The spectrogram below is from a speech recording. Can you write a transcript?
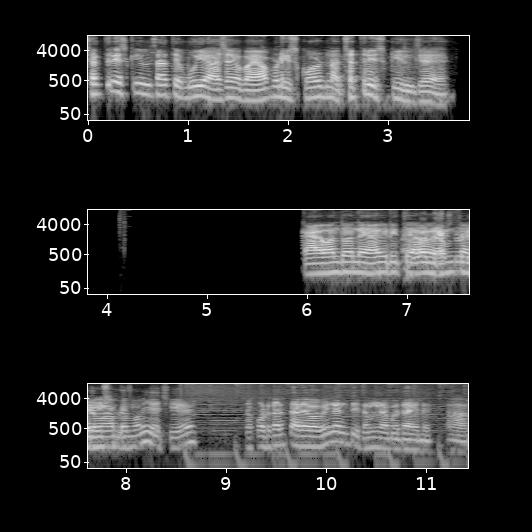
છત્રીસ કિલ સાથે બુયા છે ભાઈ. આપણી સ્કોડ ના છત્રીસ કિલ છે. કાંઈ વાંધો નહીં આવી રીતે રમતા આપણે મળીએ છીએ. સપોર્ટ કરતા રહેવા વિનંતી તમને બધાને હા.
